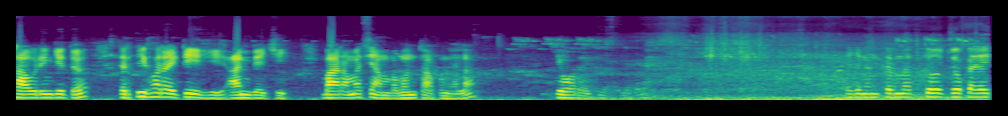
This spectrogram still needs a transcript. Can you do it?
फ्लावरिंग येतं तर ती व्हरायटी ही आंब्याची. बारामासी आंबा म्हणतो आपण ह्याला. ती व्हरायटी ना तो जो काही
